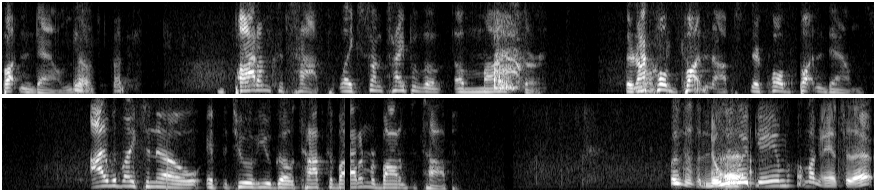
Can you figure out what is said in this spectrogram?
button down no, bottom to top, like some type of a, a monster. They're not called button ups; they're called button downs. I would like to know if the two of you go top to bottom or bottom to top. What is this, a newlywed uh, game? I'm not going to answer that.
